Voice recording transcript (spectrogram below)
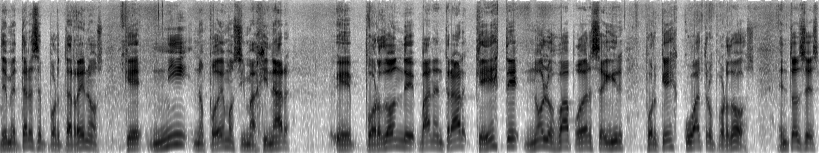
de meterse por terrenos que ni nos podemos imaginar eh, por dónde van a entrar, que este no los va a poder seguir porque es 4x2. Entonces,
